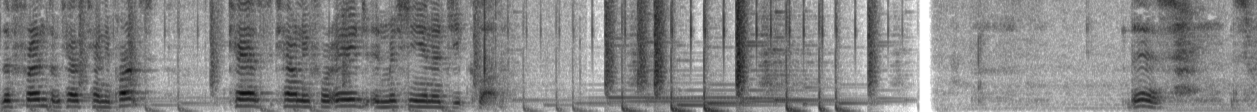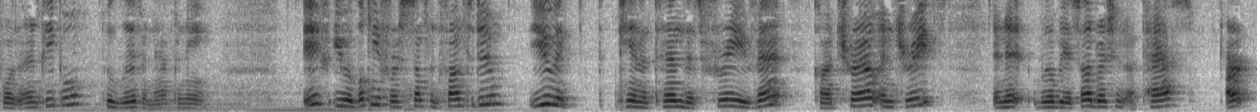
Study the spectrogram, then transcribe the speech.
the Friends of Cass County Parks, Cass County 4-H, and Michiana Jeep Club. This is for the people who live in Nappanee. If you are looking for something fun to do, you can attend this free event called Trail and Treats, and it will be a celebration of paths, art,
